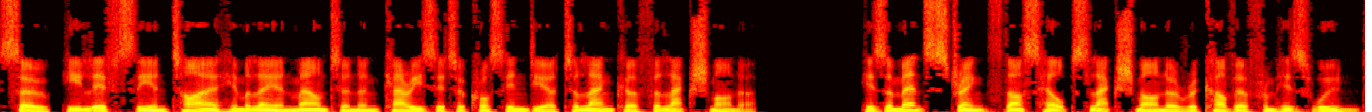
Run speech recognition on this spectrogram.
So, he lifts the entire Himalayan mountain and carries it across India to Lanka for Lakshmana. His immense strength thus helps Lakshmana recover from his wound.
